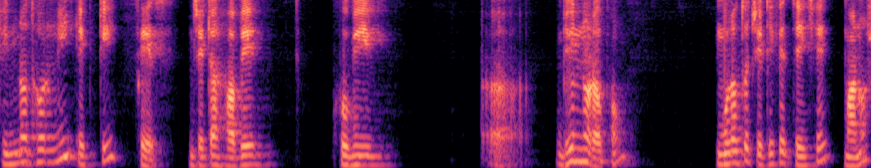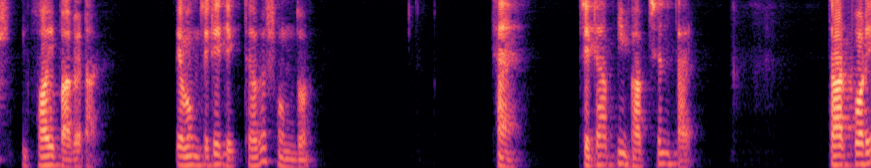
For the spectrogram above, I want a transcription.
ভিন্নধর্মী একটি ফেস, যেটা হবে খুবই ভিন্ন রকম। মূলত যেটিকে দেখে মানুষ ভয় পাবে না এবং যেটি দেখতে হবে সুন্দর। হ্যাঁ যেটা আপনি ভাবছেন তাই। তারপরে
